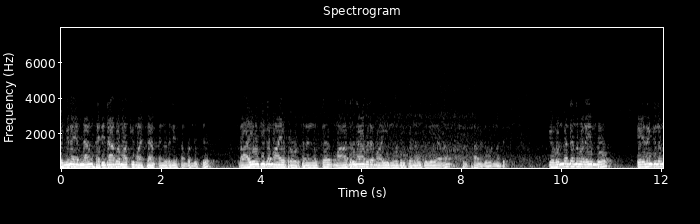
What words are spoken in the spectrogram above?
എങ്ങനെയെല്ലാം ഹരിതാപമാക്കി മാറ്റാം എന്നതിനെ സംബന്ധിച്ച് പ്രായോഗികമായ പ്രവർത്തനങ്ങൾക്ക് മാതൃകാപരമായി നേതൃത്വം നൽകുകയാണ് സംസ്ഥാന ഗവൺമെന്റ്. ഗവൺമെന്റ് എന്ന് പറയുമ്പോൾ ഏതെങ്കിലും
